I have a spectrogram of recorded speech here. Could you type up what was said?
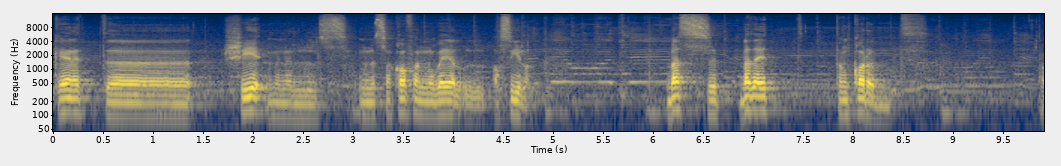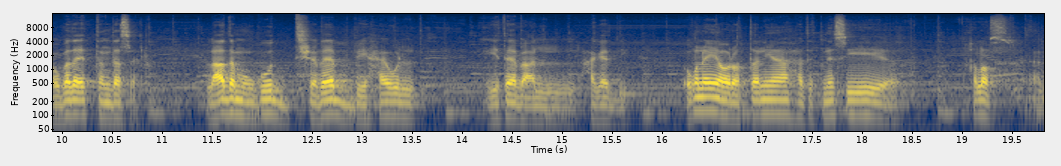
كانت آه، شيء من من الثقافة النوبية الأصيلة. بس بدأت تنقرض أو بدأت تندثر. لعدم وجود شباب بيحاول يتابع الحاجات دي. أغنية ورا التانية هتتنسي خلاص. يعني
